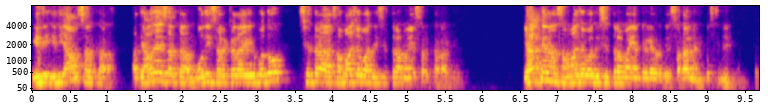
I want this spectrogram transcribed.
ಇದು ಇದು ಯಾವ ಸರ್ಕಾರ? ಅದ್ ಯಾವುದೇ ಸರ್ಕಾರ, ಮೋದಿ ಸರ್ಕಾರ ಆಗಿರ್ಬೋದು ಸಿದ್ರ ಸಮಾಜವಾದಿ ಸಿದ್ದರಾಮಯ್ಯ ಸರ್ಕಾರ ಆಗಿರ್ಬೋದು. ಯಾಕೆ ನಾನು ಸಮಾಜವಾದಿ ಸಿದ್ದರಾಮಯ್ಯ ಅಂತ ಹೇಳಿ ಅವರಿಗೆ ಸದಾ ನೆನಪಿಸ್ತೀನಿ ಅಂತಂದ್ರೆ,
